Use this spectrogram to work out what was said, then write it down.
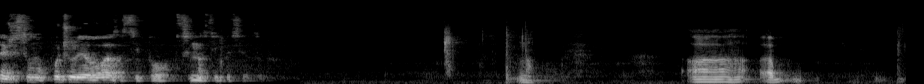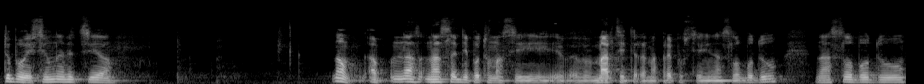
Takže som ho počul jeho hlas asi po 17 mesiacoch. No. A, a to boli silné veci a No a následne potom asi v marci teda ma prepustili na slobodu, na slobodu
